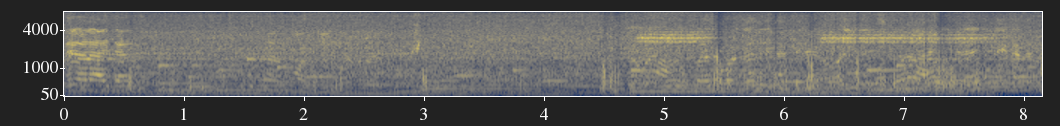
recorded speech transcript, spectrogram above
혼내라 일단 아,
